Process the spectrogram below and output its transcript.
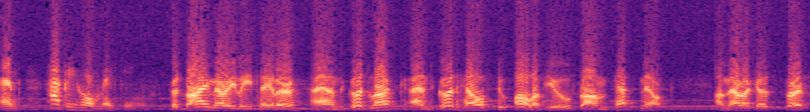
and happy homemaking. goodbye, Mary Lee Taylor, and good luck and good health to all of you from Pet Milk, America's first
